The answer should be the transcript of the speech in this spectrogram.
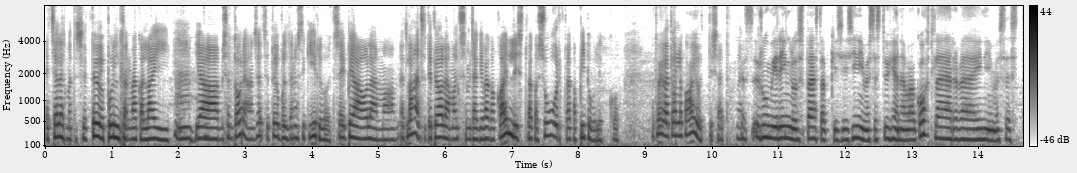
et selles mõttes see tööpõld on väga lai mm -hmm. ja mis on tore, on see, et see tööpõld on hästi kirju, et see ei pea olema, need lahendused ei pea olema üldse midagi väga kallist, väga suurt, väga pidulikku. Nad võivad olla ka ajutised. kas ruumiringlus päästabki siis inimestest tühjeneva Kohtla-Järve, inimestest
